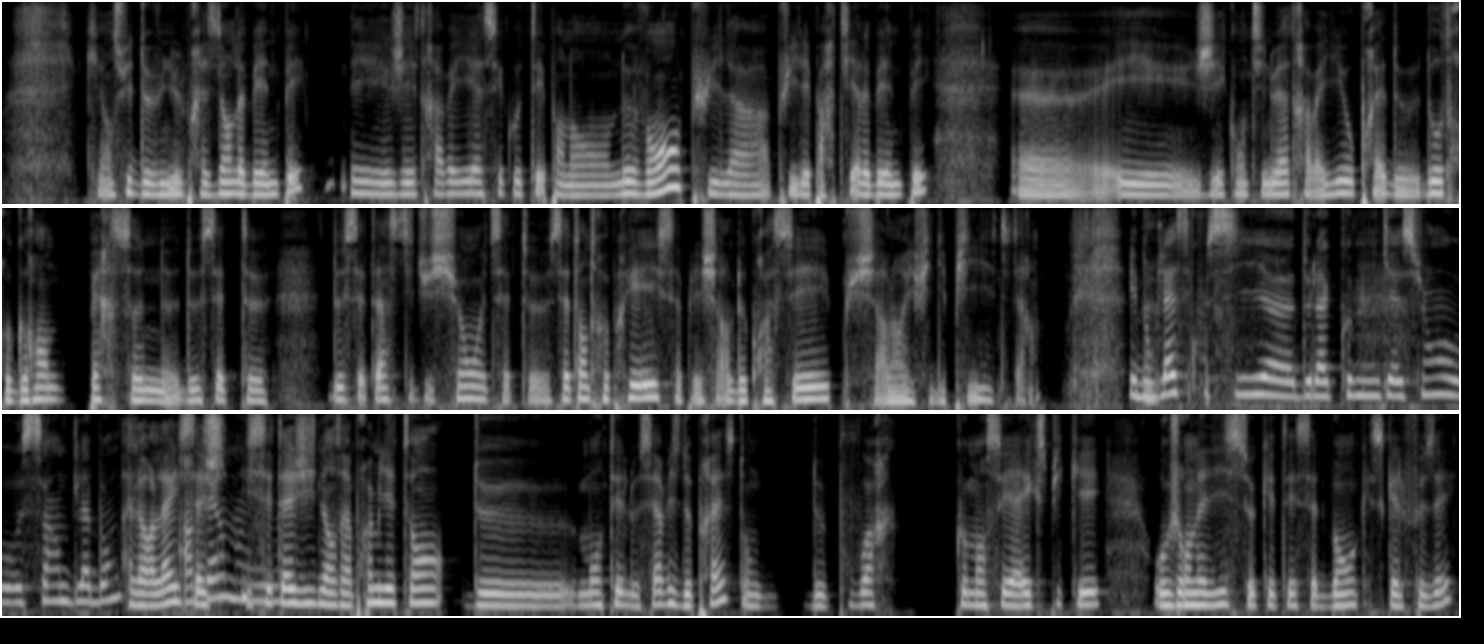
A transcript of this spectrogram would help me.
qui est ensuite devenu le président de la BNP. Et j'ai travaillé à ses côtés pendant neuf ans, puis, là, puis il est parti à la BNP. Euh, et j'ai continué à travailler auprès de d'autres grandes personnes de cette de cette institution et de cette cette entreprise qui s'appelait Charles de Croisset, puis Charles-Henri Philippi, etc. Et donc là, c'est aussi euh, de la communication au sein de la banque Alors là, il s'est agi dans un premier temps de monter le service de presse, donc de pouvoir commencer à expliquer aux journalistes ce qu'était cette banque et ce qu'elle faisait.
